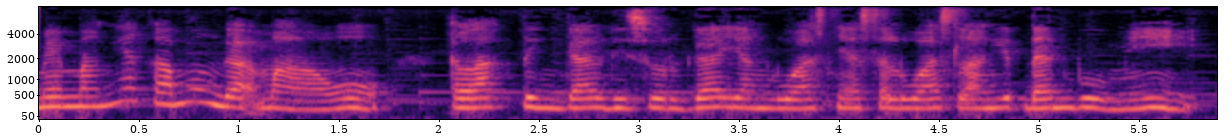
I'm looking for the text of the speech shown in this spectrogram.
Memangnya kamu nggak mau kelak tinggal di surga yang luasnya seluas langit dan bumi?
